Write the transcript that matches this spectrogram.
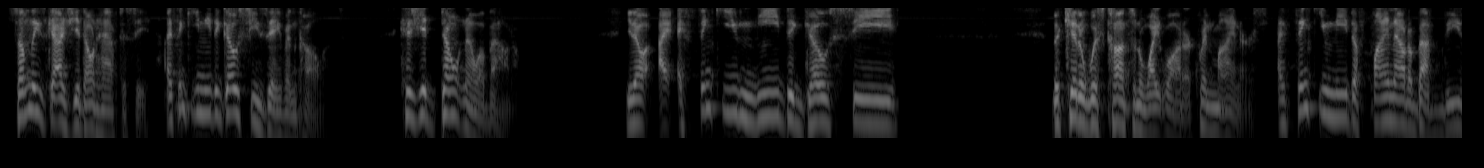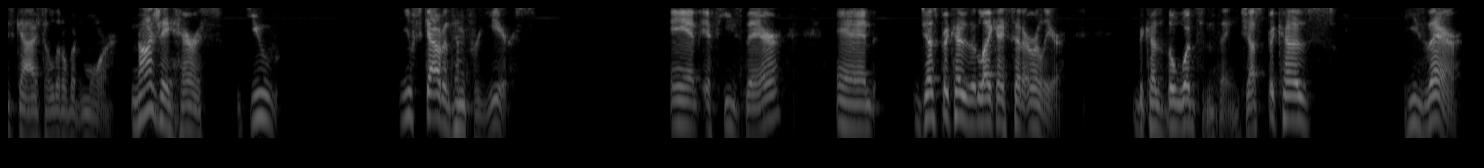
Some of these guys you don't have to see. I think you need to go see Zaven Collins because you don't know about him. You know, I, I, think you need to go see the kid of Wisconsin Whitewater, Quinn Meinerz. I think you need to find out about these guys a little bit more. Najee Harris, you you've scouted him for years. And if he's there, and just because, like I said earlier, because of the Woodson thing, just because he's there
